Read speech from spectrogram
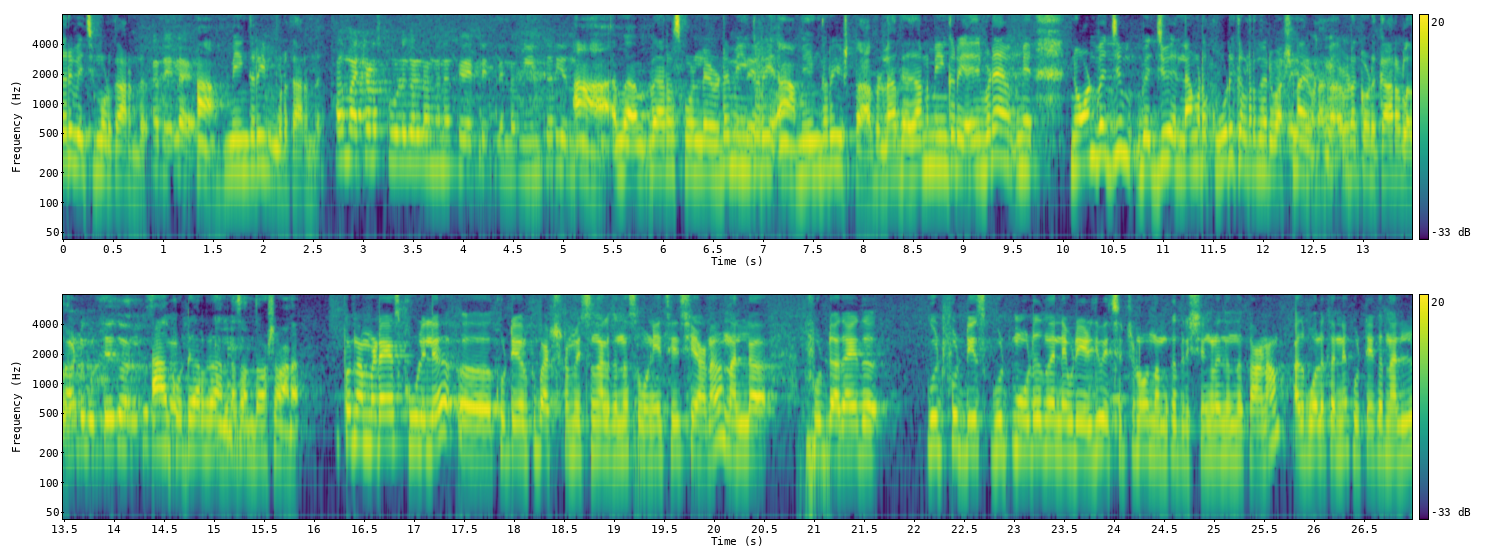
കറി വെച്ചും കൊടുക്കാറുണ്ട്. ആ മീൻ കറിയും കൊടുക്കാറുണ്ട്. മറ്റുള്ള സ്കൂളുകളിൽ അങ്ങനെ കേട്ടിട്ടില്ലല്ലോ മീൻ കറി ആ വേറെ സ്കൂളിൽ മീൻ മീൻകറി ആ മീൻകറി ഇഷ്ടമാണ് പിള്ളേർക്ക് കാരണം മീൻ മീൻകറി ഇവിടെ നോൺ വെജും വെജും എല്ലാം കൂടെ കൂടി കൂടിക്കലർന്ന ഒരു ഭക്ഷണമാണ് ഇവിടെ ഇവിടെ കൊടുക്കാറുള്ളത്. ആ കുട്ടികൾക്ക് നല്ല സന്തോഷമാണ്. ഇപ്പോൾ നമ്മുടെ സ്കൂളിൽ കുട്ടികൾക്ക് ഭക്ഷണം വെച്ച് നൽകുന്ന സോണിയ ചേച്ചിയാണ് നല്ല ഫുഡ് അതായത് good food is good mood എന്ന് തന്നെ ഇവിടെ എഴുതി വെച്ചിട്ടുണ്ടോ എന്ന് നമുക്ക് ദൃശ്യങ്ങളിൽ നിന്ന് കാണാം. അതുപോലെ തന്നെ കുട്ടികൾക്ക് നല്ല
